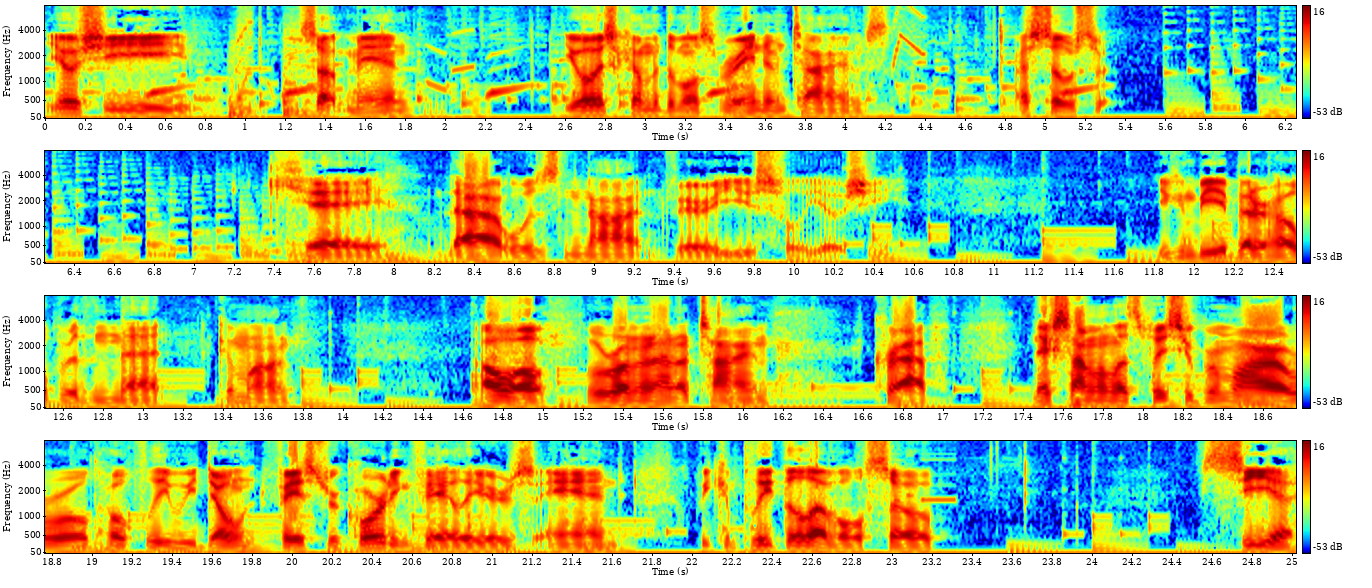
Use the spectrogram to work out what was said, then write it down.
Yoshi! What's up, man? You always come at the most random times. I still... Okay, that was not very useful, Yoshi. You can be a better helper than that. Come on. Oh well, we're running out of time crap. Next time on Let's Play Super Mario World, hopefully we don't face recording failures and we complete the level, so see ya.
